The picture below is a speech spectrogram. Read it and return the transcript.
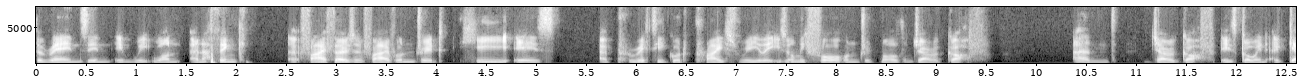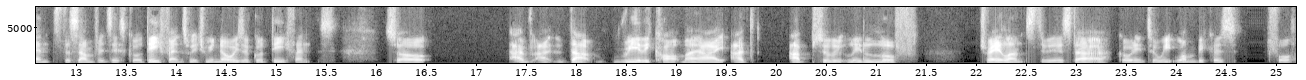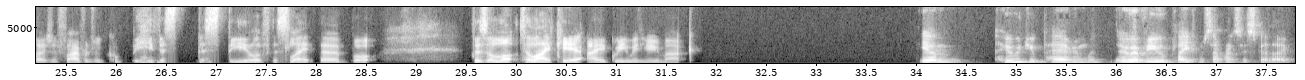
the reins in, in week one. And I think at 5,500, he is a pretty good price, really. He's only 400 more than Jared Goff. And Jared Goff is going against the San Francisco defense, which we know is a good defense. So I, I, that really caught my eye. I'd absolutely love Trey Lance to be the starter going into week one because 4,500 could be the, the steal of the slate there, but there's a lot to like here. I agree with you, Mark. Yeah, um, who would you pair him with? Whoever you play from San Francisco, though,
